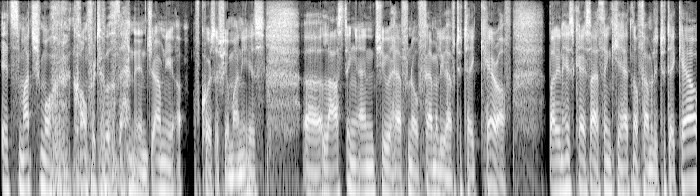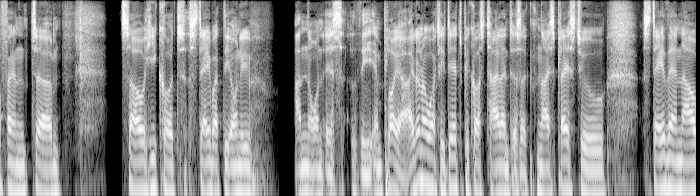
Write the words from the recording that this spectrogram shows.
it's much more comfortable than in Germany. Of course, if your money is uh, lasting and you have no family you have to take care of. But in his case, I think he had no family to take care of. And um, so he could stay, but the only unknown is the employer. I don't know what he did because Thailand is a nice place to stay there now.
